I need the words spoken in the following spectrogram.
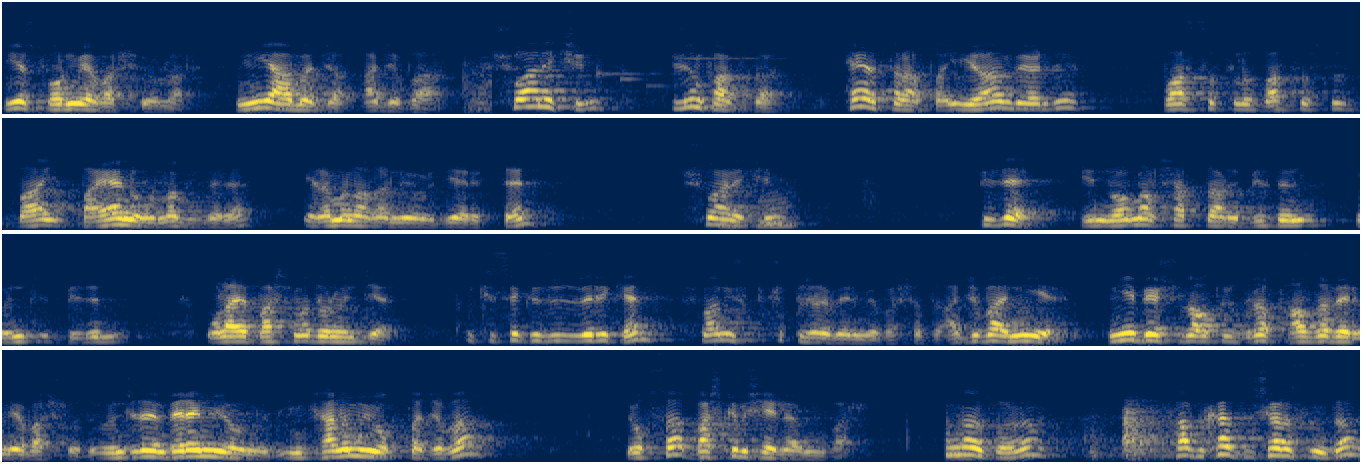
diye sormaya başlıyorlar. Niye amaca acaba? Şu an için bizim fabrika her tarafa ilan verdi. Vasıflı, vasıfsız, bay, bayan olmak üzere eleman aranıyor diyerekten. Şu an için bize normal şartlarda bizim önce, bizim olay başlamadan önce 2800 verirken şu an 3,5 lira vermeye başladı. Acaba niye? Niye 500-600 lira fazla vermeye başladı? Önceden veremiyor muydu? İmkanı mı yoktu acaba? Yoksa başka bir şeyler mi var? Ondan sonra fabrika dışarısında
